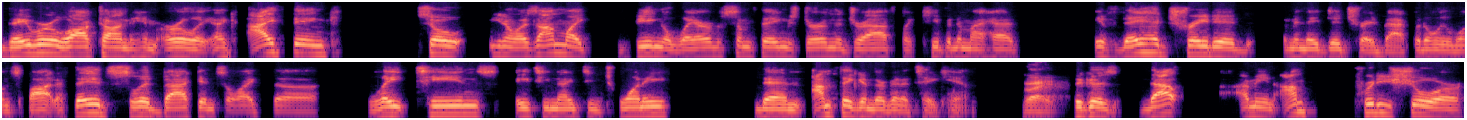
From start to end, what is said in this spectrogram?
they were locked on to him early. Like I think so, you know, as I'm like being aware of some things during the draft, like keeping in my head, if they had traded, I mean, they did trade back, but only one spot. If they had slid back into like the late teens, 18, 19, 20, then I'm thinking they're going to take him Right. because that, I mean, I'm pretty sure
